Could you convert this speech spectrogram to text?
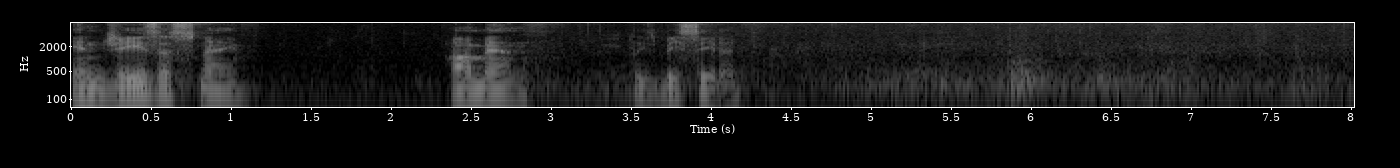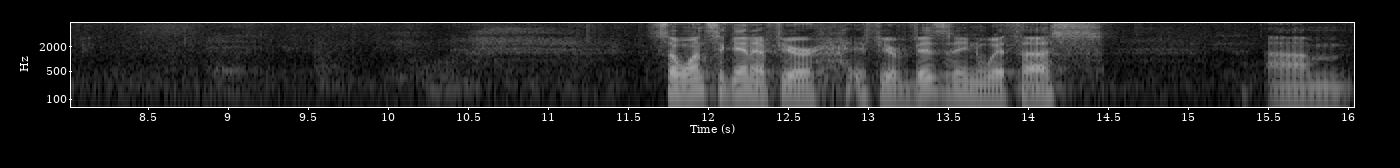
In Jesus' name, amen. Please be seated. So once again, if you're if you're visiting with us, um,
